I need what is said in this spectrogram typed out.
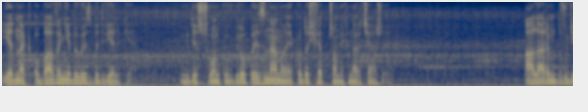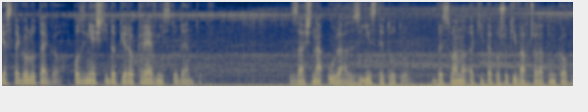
Jednak obawy nie były zbyt wielkie, gdyż członków grupy znano jako doświadczonych narciarzy. Alarm 20 lutego podnieśli dopiero krewni studentów. Zaś na Ural z instytutu wysłano ekipę poszukiwawczo-ratunkową,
